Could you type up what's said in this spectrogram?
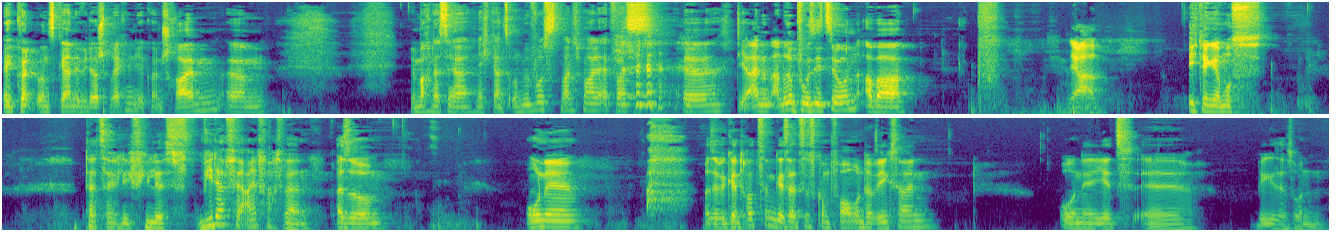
ihr könnt uns gerne widersprechen, ihr könnt schreiben. Ähm, wir machen das ja nicht ganz unbewusst manchmal etwas, äh, die eine und andere Position, aber Ja, ich denke, er muss tatsächlich vieles wieder vereinfacht werden. Also ohne, also wir können trotzdem gesetzeskonform unterwegs sein, ohne jetzt, äh, wie gesagt, so ein,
